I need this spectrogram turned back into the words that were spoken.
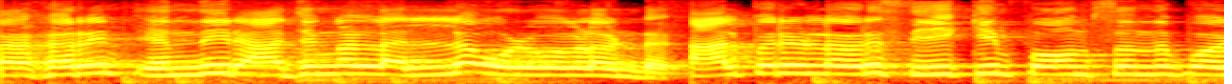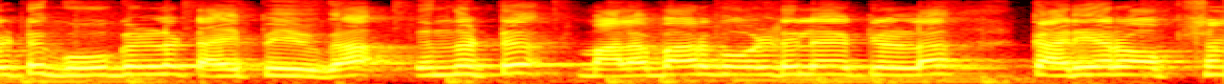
Bahrain എന്നീ രാജ്യങ്ങളിലെല്ലാം ഒഴിവുകളുണ്ട്. താല്പര്യമുള്ളവർ സീക്കിംഗ് ഫോംസ് എന്ന് പോയിട്ട് ഗൂഗിളിൽ ടൈപ്പ് ചെയ്യുക. എന്നിട്ട് മലബാർ ഗോൾഡിലേക്കുള്ള കരിയർ ഓപ്ഷൻ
